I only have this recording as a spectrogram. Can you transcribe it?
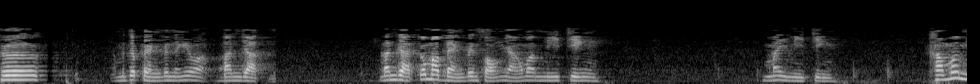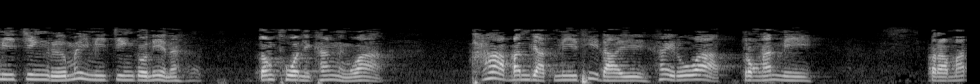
คือมันจะแบ่งเป็นอย่างนี้ว่า บัญญัติ บัญญัติก็มาแบ่งเป็นสองอย่างว่ามีจริง ไม่มีจริง คำว่ามีจริงหรือไม่มีจริงตัวนี้นะ ต้องทวนอีกครั้งหนึ่งว่า ถ้าบัญญัติมีที่ใดให้รู้ว่าตรงนั้นมีประมัด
